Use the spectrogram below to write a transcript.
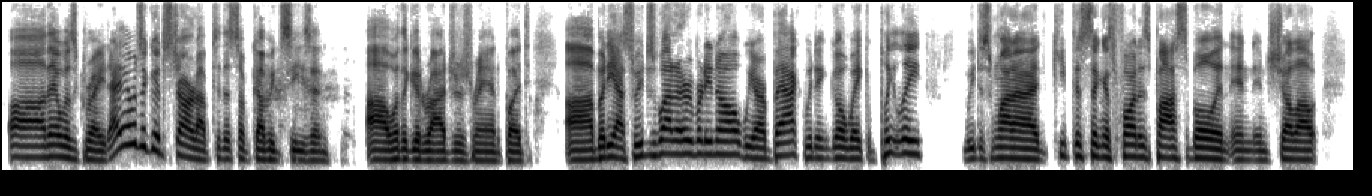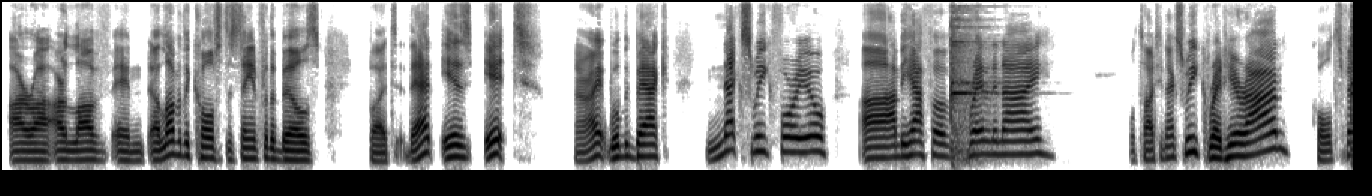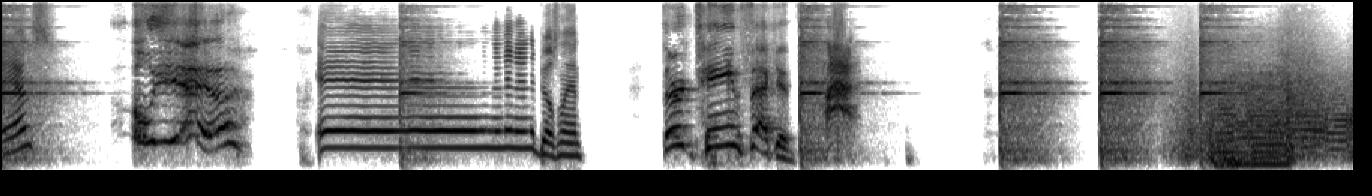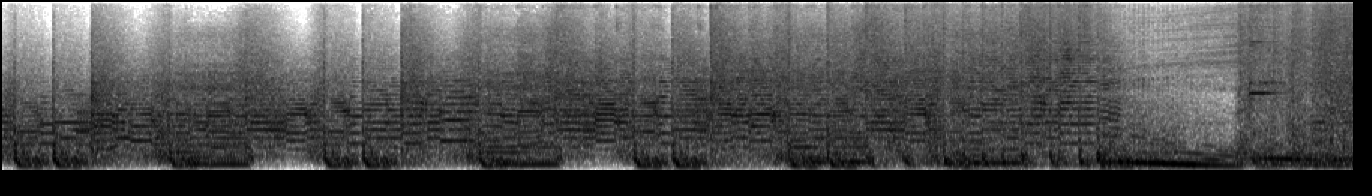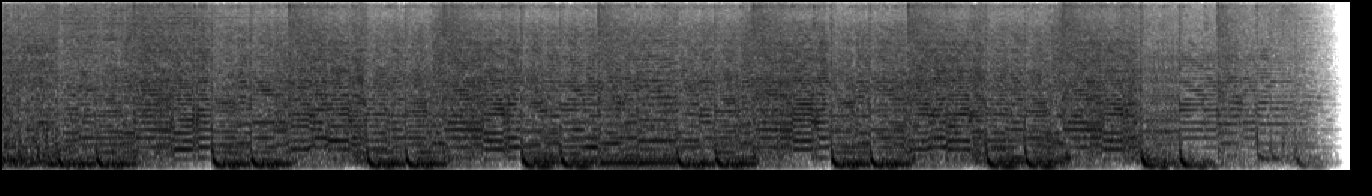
Oh, that was great. It was a good start up to this upcoming season uh, with a good Rogers rant. But uh, but yeah, so we just wanted everybody to know we are back. We didn't go away completely. We just want to keep this thing as fun as possible and and, and shell out our uh, our love and uh, love of the Colts, disdain for the Bills. But that is it. All right, we'll be back next week for you. Uh, on behalf of Brandon and I, we'll talk to you next week right here on Colts fans oh, yeah. and Bills land. 13 seconds. Ha!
